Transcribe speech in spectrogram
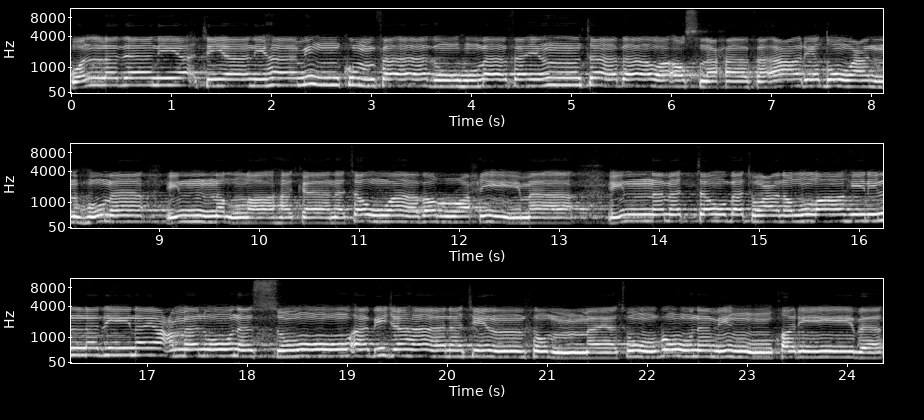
واللذان يأتيانها منكم فآذوهما فإن تابا وأصلحا فأعرضوا عنهما إن الله كان توابا رحيما. إنما التوبة على الله للذين يعملون السوء بجهالة ثم يتوبون من قريب.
